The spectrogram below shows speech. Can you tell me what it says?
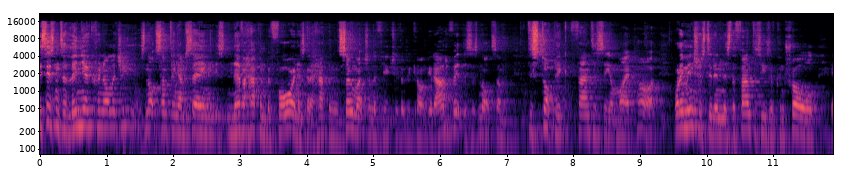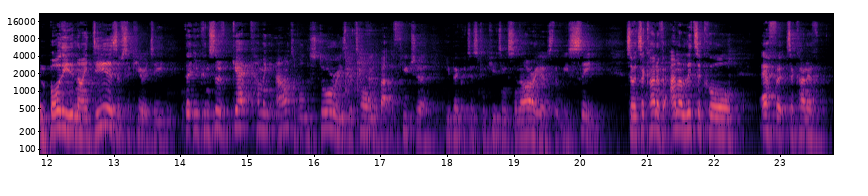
This isn't a linear chronology. It's not something I'm saying it's never happened before and is going to happen so much in the future that we can't get out of it. This is not some dystopic fantasy on my part. What I'm interested in is the fantasies of control embodied in ideas of security that you can sort of get coming out of all the stories we're told about the future ubiquitous computing scenarios that we see. So it's a kind of analytical effort to kind of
